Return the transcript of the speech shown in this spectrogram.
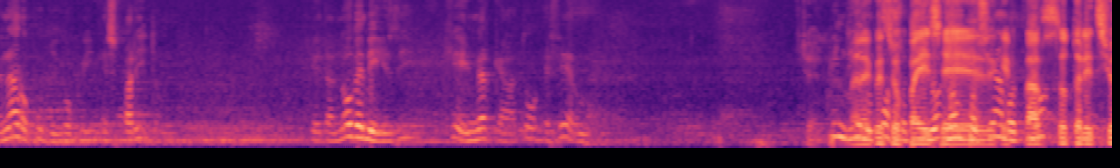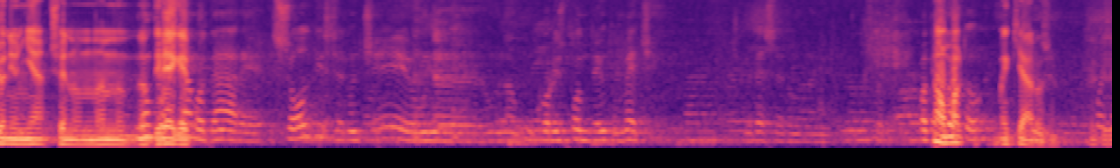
denaro pubblico qui è sparito. È da nove mesi che il mercato è fermo. Cioè, questo posso, è un paese non, non possiamo, che va no, sotto elezioni ogni anno, cioè non, non, non direi che... Non possiamo dare soldi se non c'è un, un, un, corrispondente, un match. Deve essere una... Vabbè, no, questo, ma, ma, è chiaro, sì. poi,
